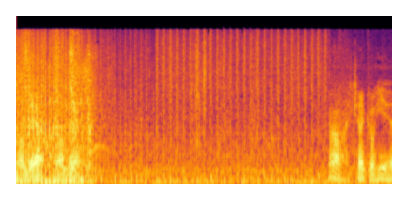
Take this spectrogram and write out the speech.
Down there, down there. Cannot go here.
